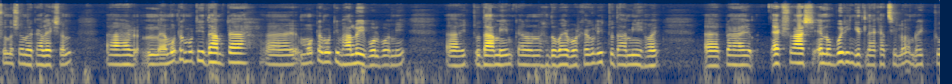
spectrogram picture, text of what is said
সুন্দর সুন্দর কালেকশন আর মোটামুটি দামটা মোটামুটি ভালোই বলব আমি। একটু দামি, কারণ দুবাইয়ের বরখাগুলো একটু দামি হয়। প্রায় একশো আশি নব্বই রিঙ্গিত লেখা ছিল। আমরা একটু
